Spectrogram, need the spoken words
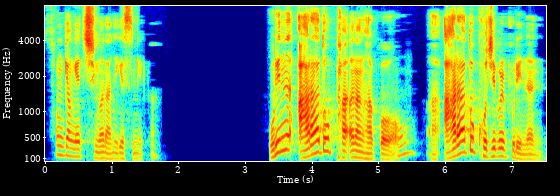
성경의 증언 아니겠습니까? 우리는 알아도 반항하고 아, 알아도 고집을 부리는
